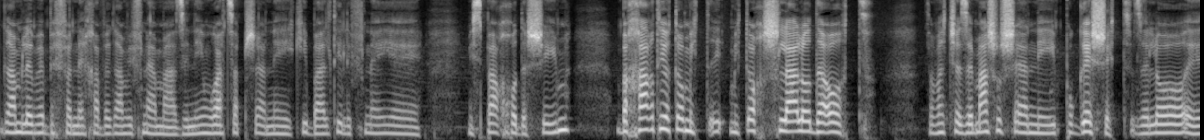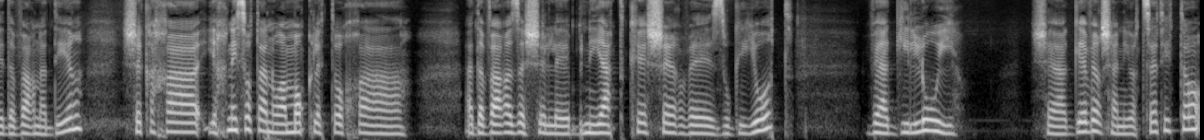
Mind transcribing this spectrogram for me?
גם בפניך וגם בפני המאזינים, וואטסאפ שאני קיבלתי לפני uh, מספר חודשים. בחרתי אותו מת, מתוך שלל הודעות. זאת אומרת שזה משהו שאני פוגשת, זה לא uh, דבר נדיר, שככה יכניס אותנו עמוק לתוך ה, הדבר הזה של uh, בניית קשר וזוגיות, והגילוי שהגבר שאני יוצאת איתו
